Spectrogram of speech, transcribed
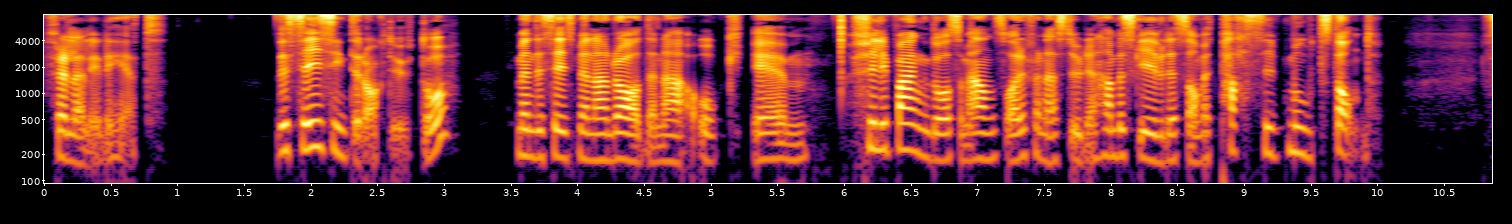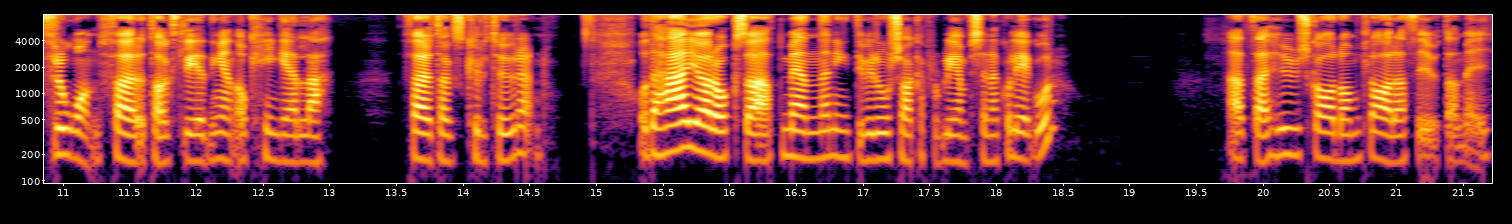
föräldraledighet. Det sägs inte rakt ut då, men det sägs mellan raderna och eh, Wang då som är ansvarig för den här studien, han beskriver det som ett passivt motstånd från företagsledningen och hela företagskulturen. Och det här gör också att männen inte vill orsaka problem för sina kollegor. Att så här, hur ska de klara sig utan mig?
